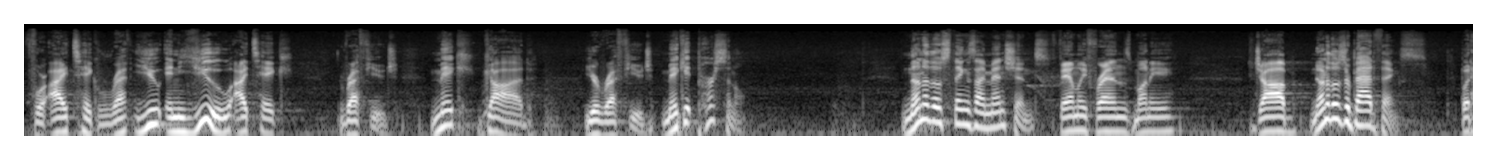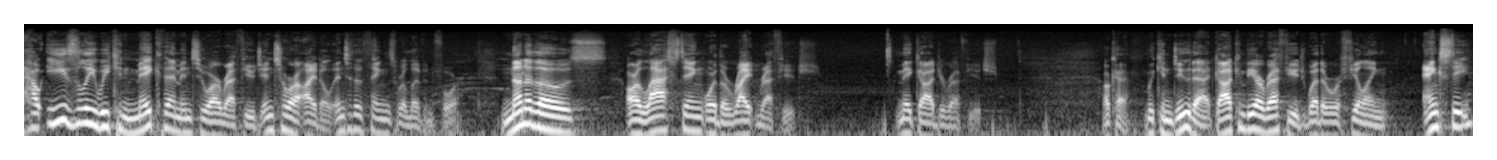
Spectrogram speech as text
for I take ref- you in you I take refuge. Make God your refuge. Make it personal. None of those things I mentioned, family, friends, money, job, none of those are bad things but how easily we can make them into our refuge, into our idol, into the things we're living for. None of those are lasting or the right refuge. Make God your refuge. Okay, we can do that. God can be our refuge whether we're feeling angsty,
